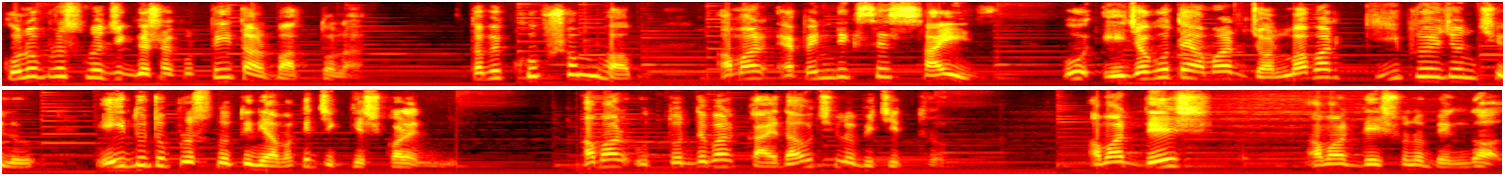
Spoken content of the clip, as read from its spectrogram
কোনো প্রশ্ন জিজ্ঞাসা করতেই তার বাধ্য না। তবে খুব সম্ভব আমার অ্যাপেন্ডিক্সের সাইজ ও এই জগতে আমার জন্মাবার কি প্রয়োজন ছিল, এই দুটো প্রশ্ন তিনি আমাকে জিজ্ঞেস করেননি। আমার উত্তর দেবার কায়দাও ছিল বিচিত্র। আমার দেশ আমার দেশ হলো বেঙ্গল।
